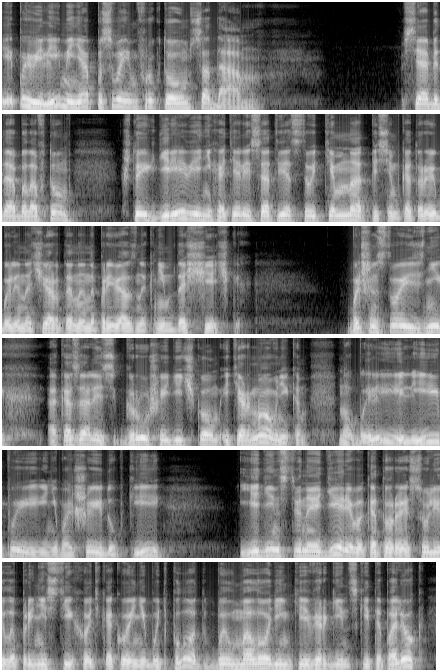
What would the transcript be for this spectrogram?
и повели меня по своим фруктовым садам. Вся беда была в том, что их деревья не хотели соответствовать тем надписям, которые были начертаны на привязанных к ним дощечках. Большинство из них оказались грушей, дичком и терновником, но были и липы, и небольшие дубки. Единственное дерево, которое сулило принести хоть какой-нибудь плод, был молоденький вергинский тополек —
